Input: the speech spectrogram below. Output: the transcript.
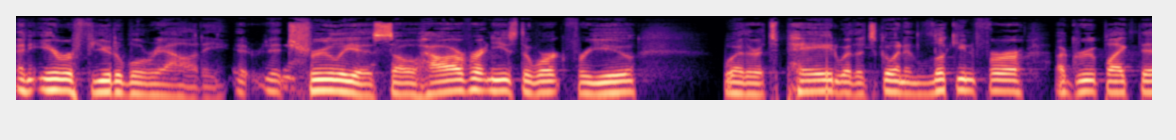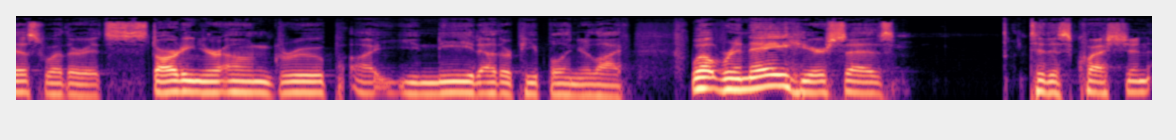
an irrefutable reality. It, it yeah. truly is. So, however it needs to work for you, whether it's paid, whether it's going and looking for a group like this, whether it's starting your own group, uh, you need other people in your life. Well, Renee here says, to this question,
